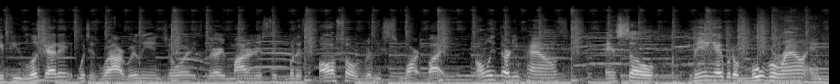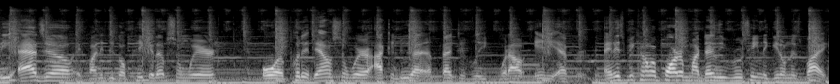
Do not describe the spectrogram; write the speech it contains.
if you look at it, which is what I really enjoy. It's very modernistic, but it's also a really smart bike. Only 30 pounds, and so being able to move around and be agile, if I need to go pick it up somewhere, or put it down somewhere, I can do that effectively without any effort. And it's become a part of my daily routine to get on this bike.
